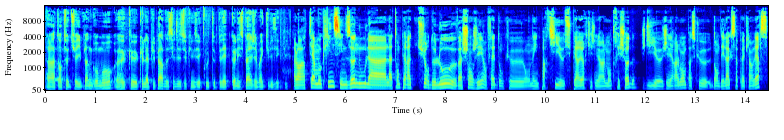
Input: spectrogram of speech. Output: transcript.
Alors attends, tu as dit plein de gros mots euh, que, que la plupart de celles et ceux qui nous écoutent peut-être connaissent pas. J'aimerais que tu les expliques. Alors thermocline, c'est une zone où la, la température de l'eau va changer en fait. Donc on a une partie supérieure qui est généralement très chaude. Je dis généralement parce que dans des lacs ça peut être l'inverse.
